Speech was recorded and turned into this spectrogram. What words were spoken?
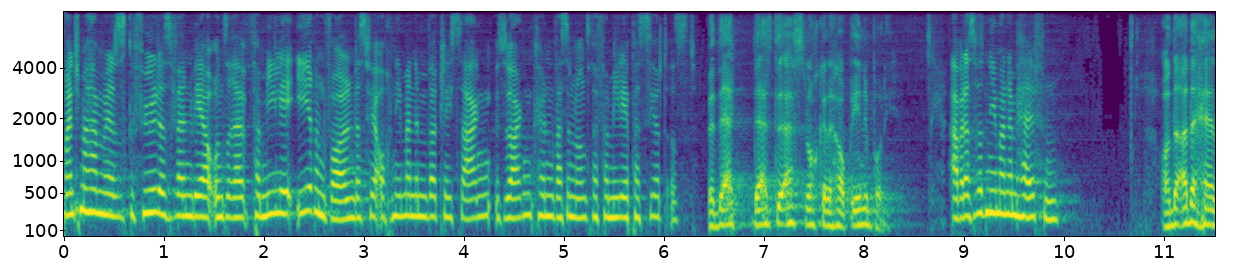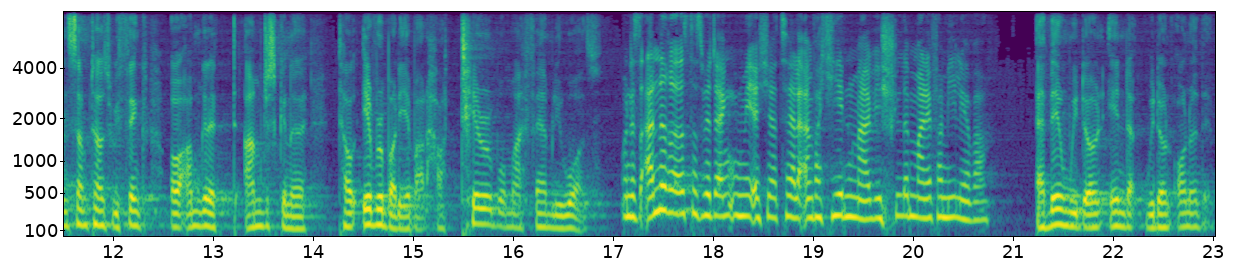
Manchmal haben wir das Gefühl, dass wenn wir unsere Familie ehren wollen, dass wir auch niemandem wirklich sagen, sagen können, was in unserer Familie passiert ist. But that, that, that's not going to help anybody. Aber das wird niemandem helfen. On the other hand, sometimes we think, oh, I'm, gonna, I'm just going to tell everybody about how terrible my family was. Und das andere ist, dass wir denken, ich erzähle einfach jedem mal, wie schlimm meine Familie war. And then we don't end up, we don't honor them.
